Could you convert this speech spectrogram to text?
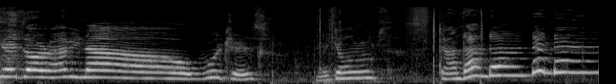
kids are heavy now, which is McDonald's. Dun dun dun dun dun.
